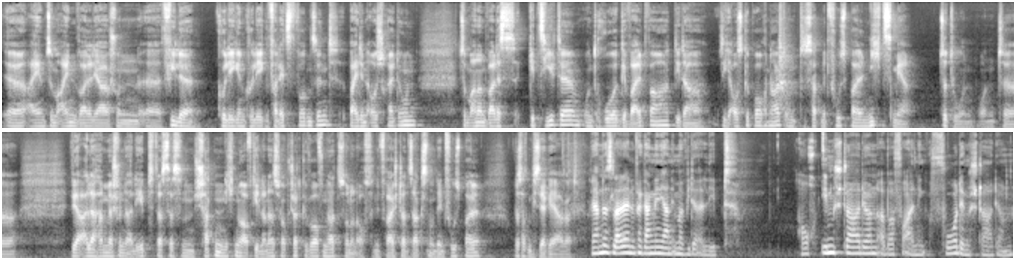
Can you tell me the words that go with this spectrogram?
Äh, zum einen, weil ja schon äh, viele Kolleginnen und Kollegen verletzt worden sind bei den Ausschreitungen. Zum anderen, weil es gezielte und rohe Gewalt war, die da sich ausgebrochen hat. Und das hat mit Fußball nichts mehr zu tun. Und äh, wir alle haben ja schon erlebt, dass das einen Schatten nicht nur auf die Landeshauptstadt geworfen hat, sondern auch auf den Freistaat Sachsen und den Fußball. Und das hat mich sehr geärgert. Wir haben das leider in den vergangenen Jahren immer wieder erlebt. Auch im Stadion, aber vor allen Dingen vor dem Stadion.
